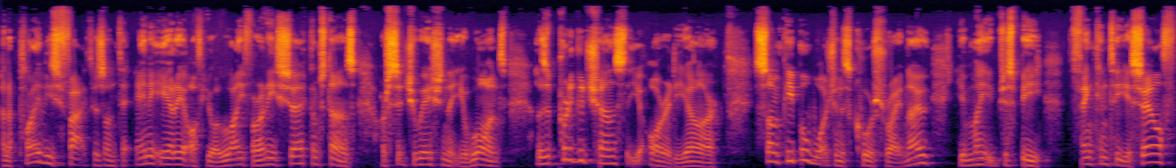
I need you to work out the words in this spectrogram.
and apply these factors onto any area of your life or any circumstance or situation that you want. There's a pretty good chance that you already are. Some people watching this course right now, you might just be thinking to yourself,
